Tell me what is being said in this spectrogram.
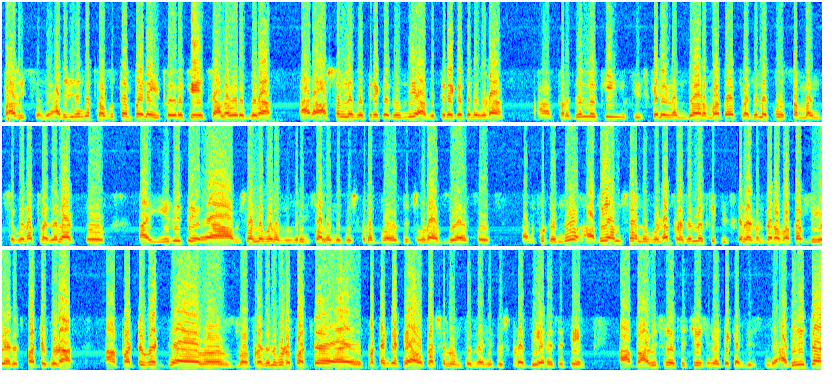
భావిస్తుంది. అదేవిధంగా ప్రభుత్వం పైన ఇప్పటివరకే చాలా వరకు కూడా ఆ రాష్ట్రంలో వ్యతిరేకత ఉంది. ఆ వ్యతిరేకతను కూడా ఆ ప్రజల్లోకి తీసుకెళ్ళడం ద్వారా మాత్రం ప్రజలకు సంబంధించి కూడా ప్రజలకు ఆ ఏదైతే అంశాలను కూడా వివరించాలని చెప్పేసి కూడా ప్రభుత్వం కూడా బీఆర్ఎస్ అనుకుంటుందో. అవే అంశాలు కూడా ప్రజల్లోకి తీసుకెళ్ళడం తర్వాత బీఆర్ఎస్ పార్టీ కూడా ఆ పట్టుకట్టి ప్రజలు కూడా పట్ట పట్టం కట్టే అవకాశాలు ఉంటుందని చెప్పేసి కూడా బీఆర్ఎస్ అయితే ఆ భావిస్తున్న సిచ్యువేషన్ అయితే కనిపిస్తుంది. అధినేత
